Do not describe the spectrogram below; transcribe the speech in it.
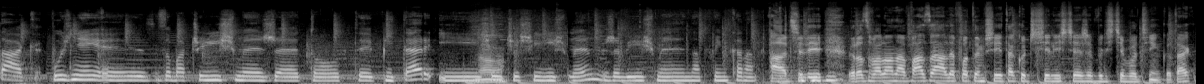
Tak, później e, zobaczyliśmy, że to ty, Peter, i No. się ucieszyliśmy, że byliśmy na twoim kanale. A, czyli rozwalona baza, ale potem się i tak ucieszyliście, że byliście w odcinku, tak?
